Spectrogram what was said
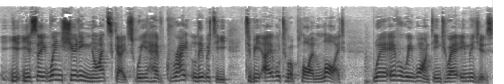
You, you see, when shooting nightscapes, we have great liberty to be able to apply light wherever we want into our images.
